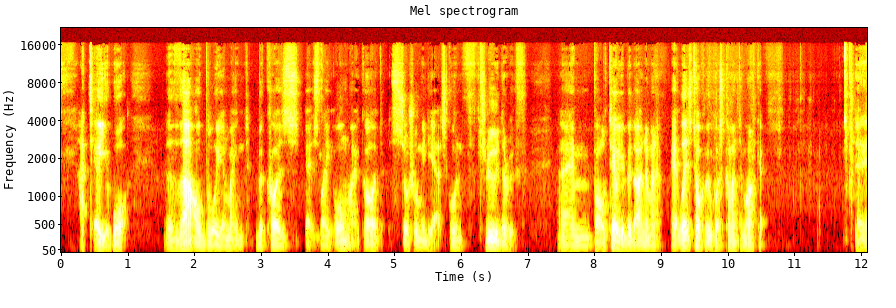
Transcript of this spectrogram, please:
I tell you what, that'll blow your mind because it's like, oh my God, social media is going through the roof. Um, but I'll tell you about that in a minute. Uh, let's talk about what's coming to market. Uh,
